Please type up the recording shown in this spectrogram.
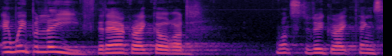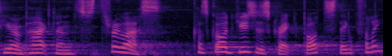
And we believe that our great God wants to do great things here in Parkland through us, because God uses crackpots, thankfully.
